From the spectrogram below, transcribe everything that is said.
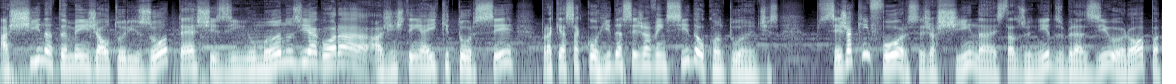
A China também já autorizou testes em humanos e agora a gente tem aí que torcer para que essa corrida seja vencida o quanto antes. Seja quem for, seja China, Estados Unidos, Brasil, Europa,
